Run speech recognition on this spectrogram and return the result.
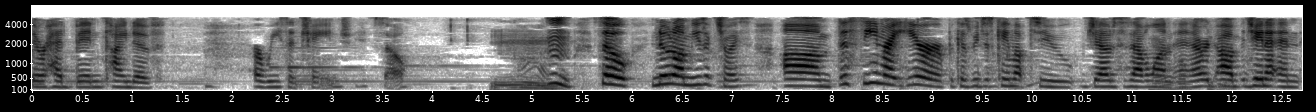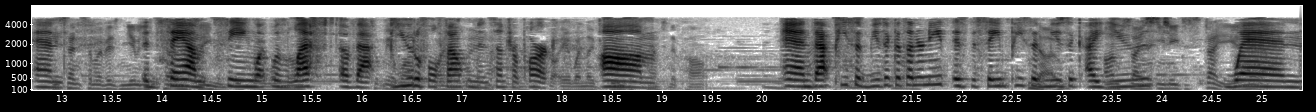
there had been kind of a recent change. So, Mm. mm. so note on music choice. Um, this scene right here, because we just came up to Jeb's Avalon and or, um, Jaina and and some of his and Sam seeing what was left of that Took me a while to beautiful fountain in Central Park. got here when they blew the Um. And that piece of music that's underneath is the same piece of music I used you need to stay here now. when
